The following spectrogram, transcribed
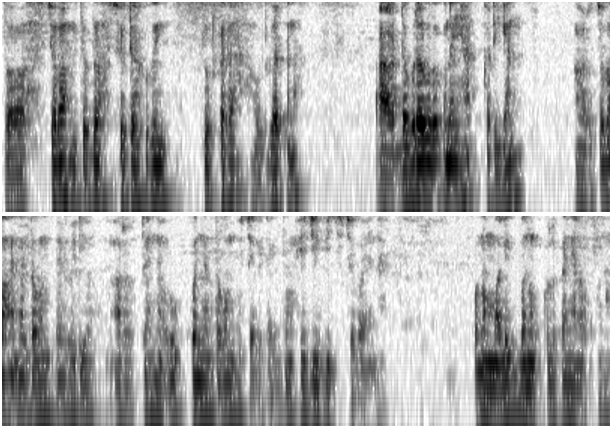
तो चलो नहीं तो दो स्वेटर को तुट कदा उद्गार करना और डबरे को तो हाँ यहाँ गन और चलो हाँ तबन पे वीडियो और तेहन उप को तबन पे चलेगा एकदम हिजी बिजी चबाएना कोनो मालिक बनू को लेकर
